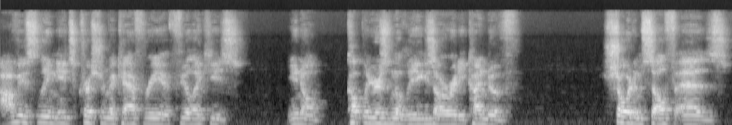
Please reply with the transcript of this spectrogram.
obviously needs Christian McCaffrey. I feel like he's, you know, a couple years in the league, he's already kind of showed himself as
